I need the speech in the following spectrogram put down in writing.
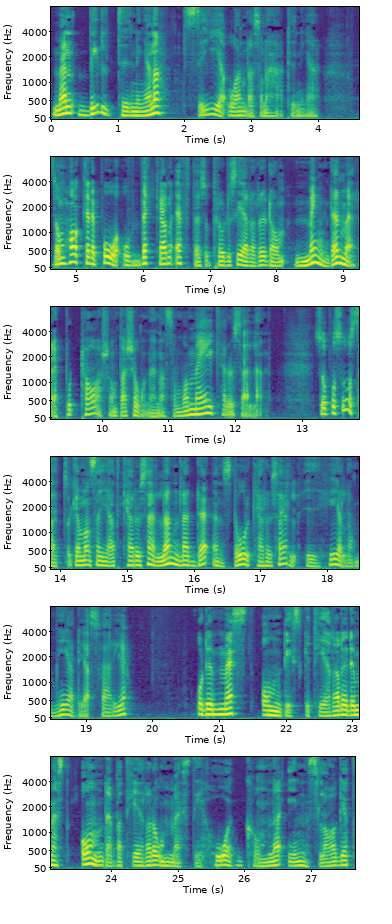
Men bildtidningarna, Se och andra sådana här tidningar de hakade på och veckan efter så producerade de mängder med reportage om personerna som var med i karusellen. Så på så sätt så kan man säga att karusellen ledde en stor karusell i hela media-Sverige. Och det mest omdiskuterade, det mest omdebatterade och mest ihågkomna inslaget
